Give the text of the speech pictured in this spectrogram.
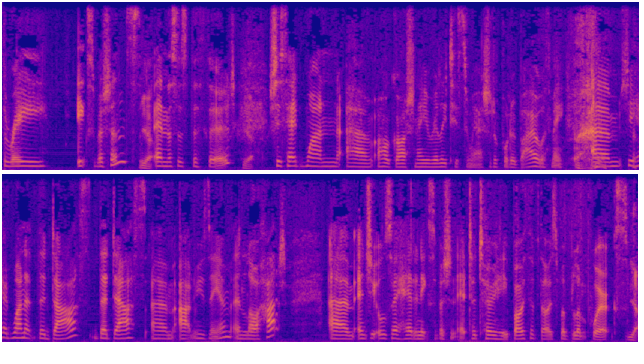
three exhibitions, Yeah. and this is the third. Yeah. She's had one um, oh gosh, now you're really testing me. I should have brought her bio with me. Um, she had one at the Dowse, the Dowse um, Art Museum in Lower Hutt, um, and she also had an exhibition at Te Tuhi. Both of those were blimp works Yeah.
